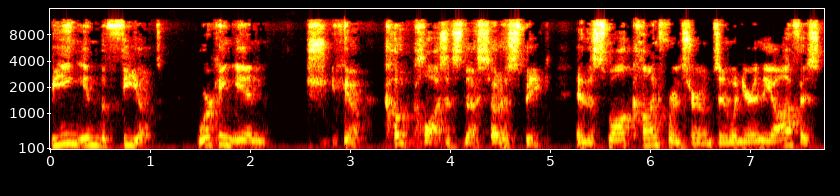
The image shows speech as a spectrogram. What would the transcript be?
being in the field, working in, you know, coat closets, so to speak, in the small conference rooms, and when you're in the office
